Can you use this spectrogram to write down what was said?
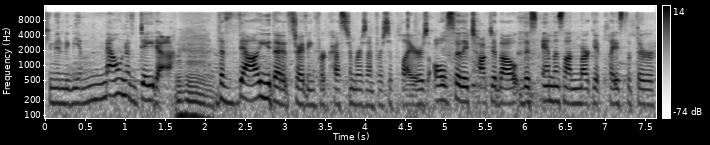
community, the amount of data, mm-hmm. the value that it's driving for customers and for suppliers. Also, they talked about this Amazon marketplace that they're,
